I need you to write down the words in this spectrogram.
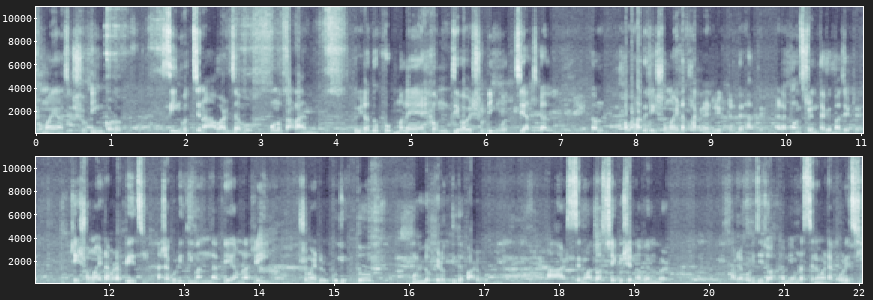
সময় আছে শুটিং করো সিন হচ্ছে না, আবার যাব, কোনো তাড়া নেই। তো এটা তো খুব মানে এখন যেভাবে শুটিং হচ্ছে আজকাল, কারণ সবার হাতে সেই সময়টা থাকে না ডিরেক্টরদের হাতে, একটা কনস্ট্রেন্ট থাকে বাজেটে সেই সময়টা আমরা পেয়েছি, আশা করি ধীমানদাকে আমরা সেই সময়টার উপযুক্ত মূল্য ফেরত দিতে পারব। আর সিনেমা তো আসছে একুশে নভেম্বর, আশা করি যে যত্ন নিয়ে আমরা সিনেমাটা করেছি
